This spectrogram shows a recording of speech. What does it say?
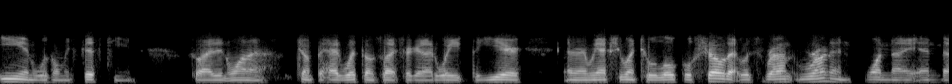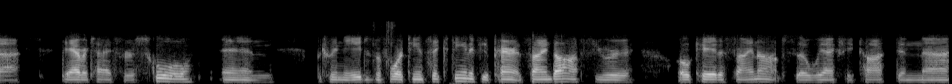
ian was only 15 so i didn't want to jump ahead with them so i figured i'd wait the year and then we actually went to a local show that was run running one night and uh they advertised for a school and between the ages of 14 and 16 if your parents signed off you were okay to sign up so we actually talked and uh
